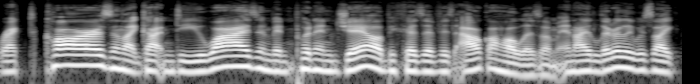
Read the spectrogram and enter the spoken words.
wrecked cars and like gotten DUIs and been put in jail because of his alcoholism. And I literally was like,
